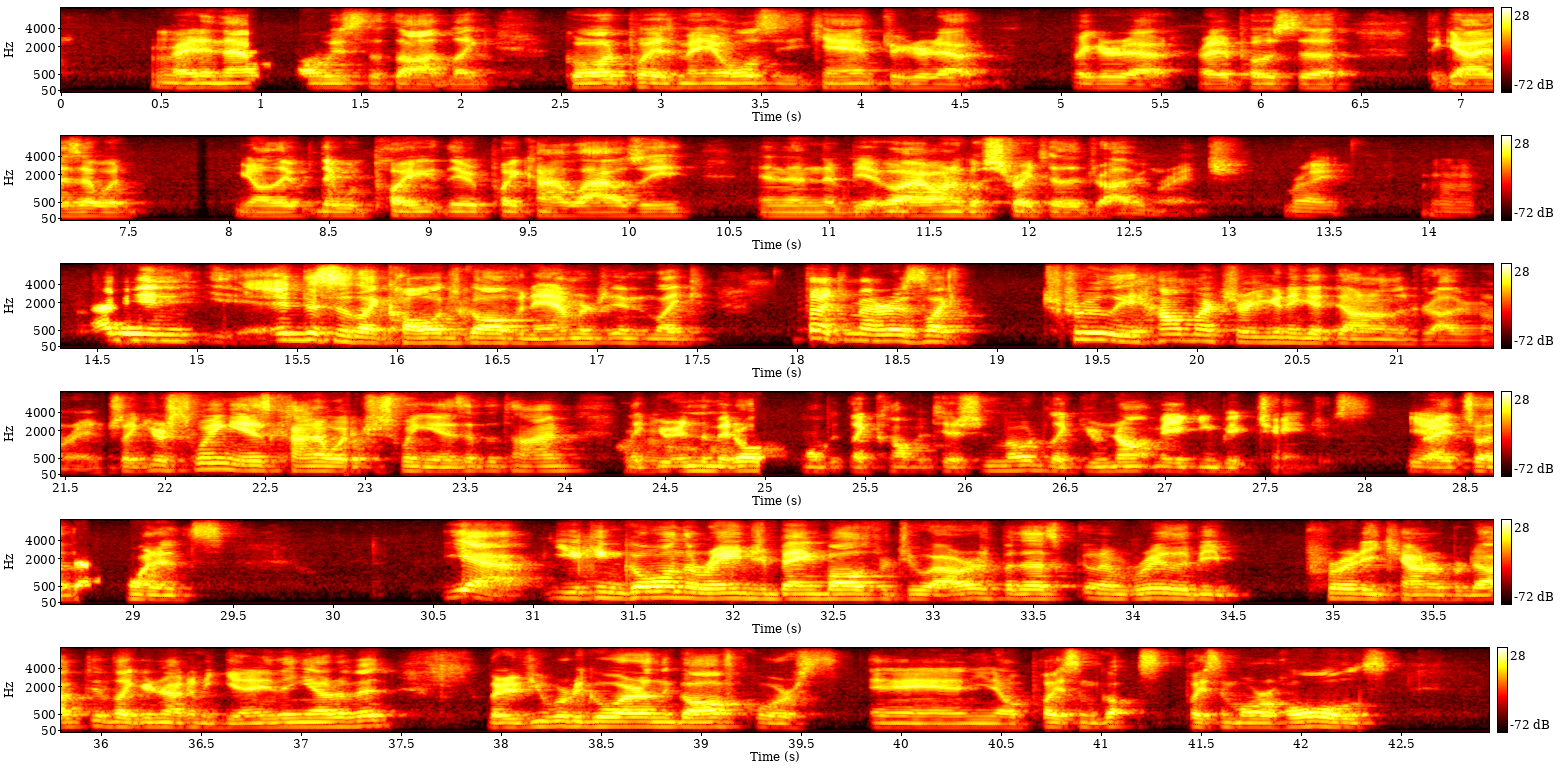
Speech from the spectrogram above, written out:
mm-hmm. right? And that was always the thought. Like, go out, play as many holes as you can, figure it out, figure it out, right? Opposed to the guys that would, you know, they, they would play they would play kind of lousy, and then they'd be like, oh, I want to go straight to the driving range. Right. Mm-hmm. I mean, and this is like college golf and amateur, and like the fact of the matter is like truly how much are you going to get done on the driving range? Like your swing is kind of what your swing is at the time. Like you're in the middle of like competition mode. Like you're not making big changes yeah. right? So at that point it's yeah you can go on the range and bang balls for two hours but that's going to really be pretty counterproductive. Like you're not going to get anything out of it. But if you were to go out on the golf course and you know play some play some more holes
